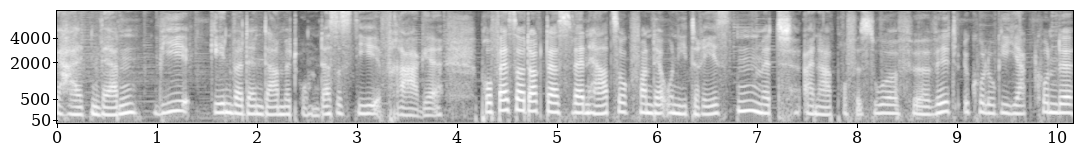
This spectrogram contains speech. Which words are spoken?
gehalten werden. Wie gehen wir denn damit um? Das ist die Frage. Professor Dr. Sven Herzog von der Uni Dresden mit einer Professur für Wildökologie, Jagdkunde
